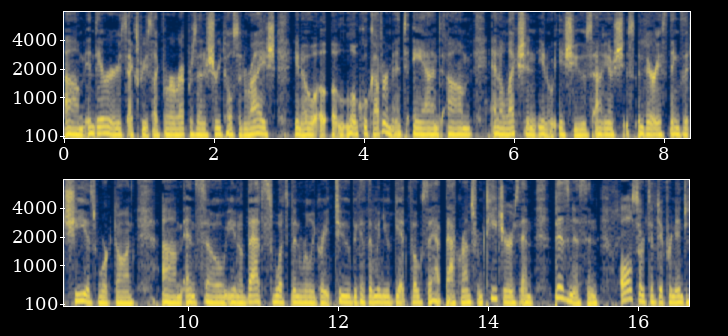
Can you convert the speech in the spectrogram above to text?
um, in their areas expertise, like for our representative Cheri Toalson Reisch, you know, a, a local government and um, and election, you know, issues, uh, you know, she's, and various things that she has worked on. Um, and so you know that's what's been really great too, because then when you get folks that have backgrounds from teachers and business and all sorts of different industries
